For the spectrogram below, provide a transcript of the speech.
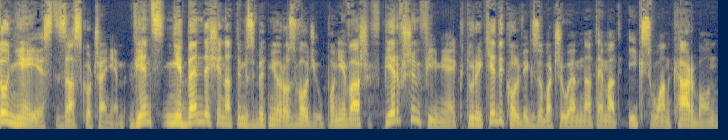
To nie jest zaskoczeniem, więc nie będę się na tym zbytnio rozwodził, ponieważ w pierwszym filmie, który kiedykolwiek zobaczyłem na temat X1 Carbon,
